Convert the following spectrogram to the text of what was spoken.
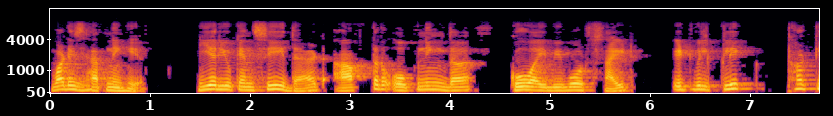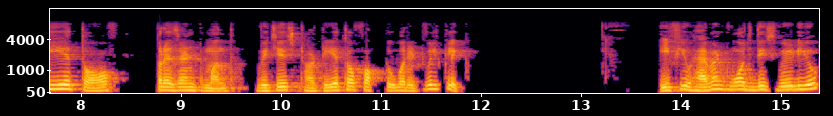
what is happening here here you can see that after opening the GoIbibo site, it will click 30th of present month, which is 30th of October, it will click. If you haven't watched this video,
